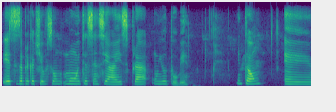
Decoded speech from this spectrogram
Esses aplicativos são muito essenciais para um youtuber. Então, é,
